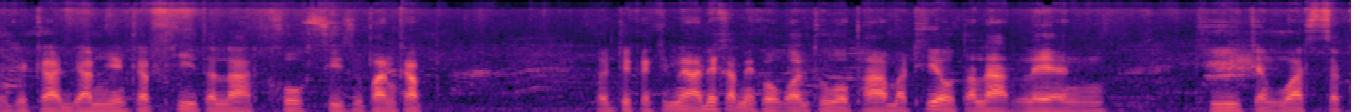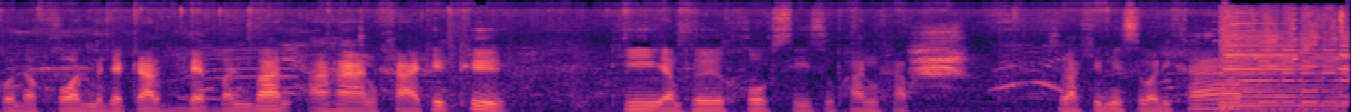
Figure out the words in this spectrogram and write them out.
บรรยากาศยามเย็นครับที่ตลาดโคกศรีสุพรรณครับ เราเจอกันที่หน้าด้วยครับแม่ของออนทัวร์พามาเที่ยวตลาดแรงที่จังหวัดสกลนครบรรยากาศแบบบ้านๆอาหารขายทึกๆที่อำเภอโคกศรีสุพรรณครับสำหรับคลิปนี้สวัสดีครับ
